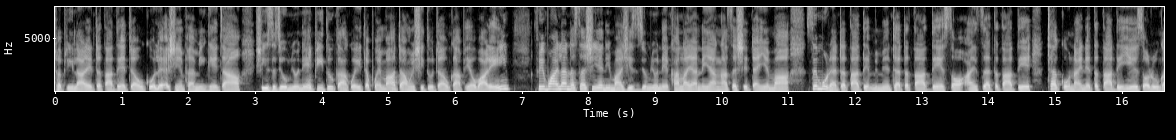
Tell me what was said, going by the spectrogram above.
ထွက်ပြေးလာတဲ့တပ်သားတဲ့တအုပ်ကိုလည်းအရှင်ဖမ်းမိခဲ့ကြောင်းရေစကြိုမြို့နယ်ပြည်သူ့ကာကွယ်တပ်ဖွဲ့မှတာဝန်ရှိသူတအုပ်ကပြောပါတယ်။ဖေဖော်ဝါရီလ28ရက်နေ့မှာရေစကြိုမြို့နယ်ခလာရ258တန်ရင်မှာစစ်မှုရန်တပ်သားတဲ့မင်းမင်းတပ်တပ်သားတဲ့စောအိုင်ဇက်တပ်သားတဲ့ထက်ကိုနိုင်တဲ့တပ်သားတဲ့ရဲစော်တို့က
